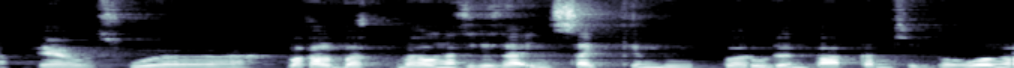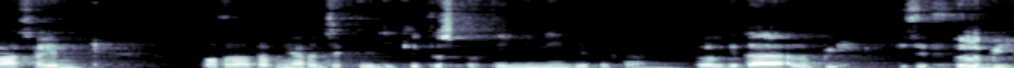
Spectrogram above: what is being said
apa ya sebuah bakal bak- bakal ngasih kita insight yang baru dan pattern sih bahwa ngerasain oh ternyata punya rezeki dikit tuh seperti ini gitu kan. Kalau kita lebih di situ tuh lebih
